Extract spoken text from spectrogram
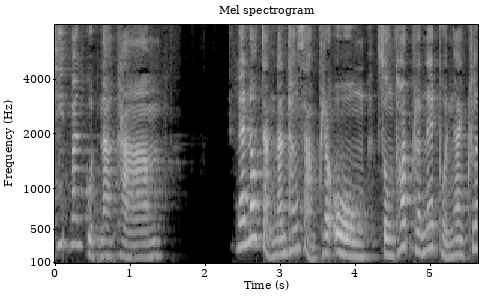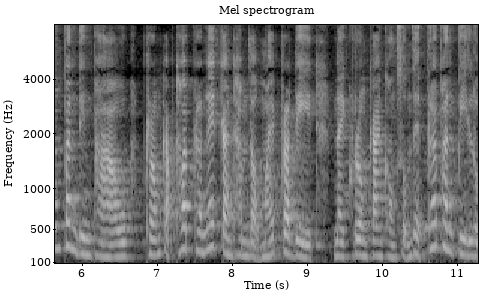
ชีพบ้านกุดนาคามและนอกจากนั้นทั้งสามพระองค์ทรงทอดพระเนตรผลงานเครื่องปั้นดินเผา พร้อมกับทอดพระเนตรการทำดอกไม้ประดิษฐ์ ในโครงการของสมเด็จพระพันปีหล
